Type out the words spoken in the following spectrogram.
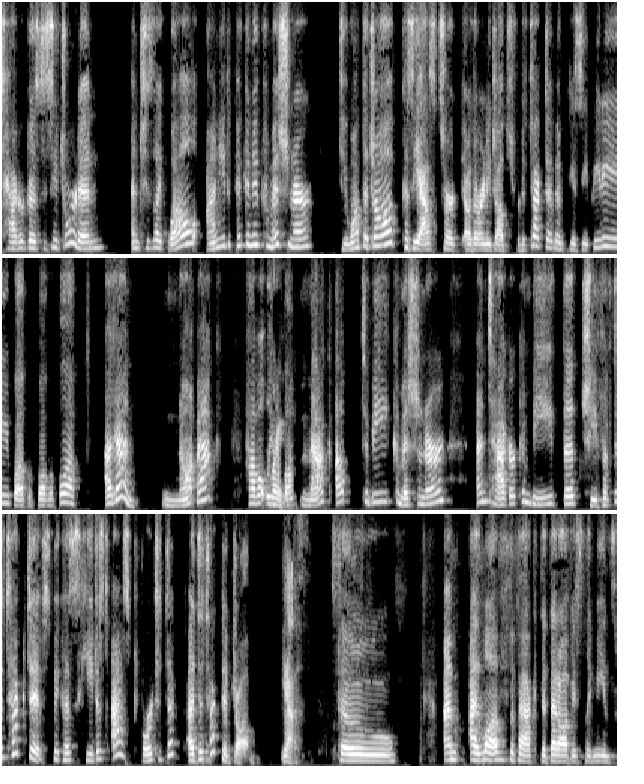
Taggert goes to see Jordan, and she's like, "Well, I need to pick a new commissioner. Do you want the job?" Because he asks her, "Are there any jobs for detective and PCPD?" Blah blah blah blah blah. Again, not Mac. How about we Right. bump Mac up to be commissioner, and Taggert can be the chief of detectives because he just asked for a, detec- a detective job. Yes. So I'm I love the fact that that obviously means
